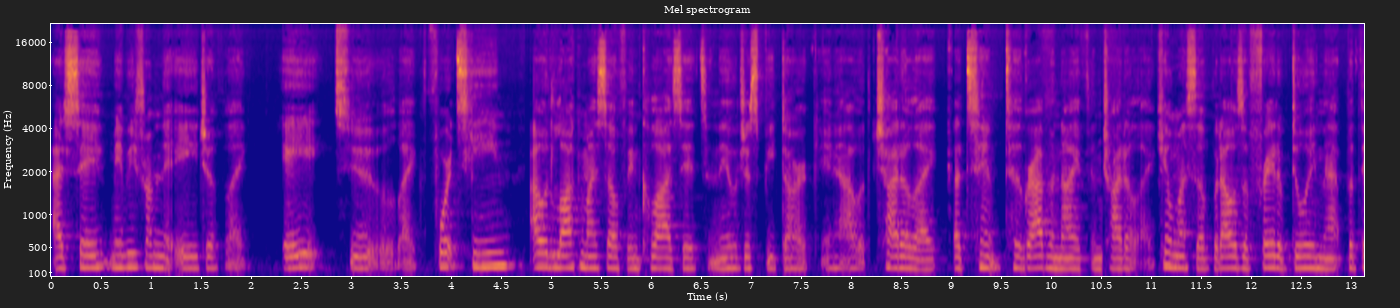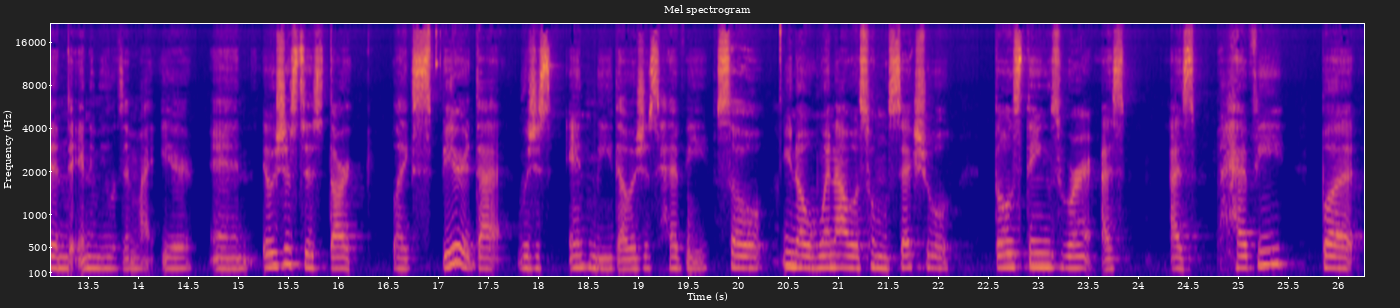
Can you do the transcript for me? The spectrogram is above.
I'd say maybe from the age of like eight to like 14, I would lock myself in closets and it would just be dark. And I would try to like attempt to grab a knife and try to like kill myself. But I was afraid of doing that. But then the enemy was in my ear. And it was just this dark like spirit that was just in me that was just heavy. So, you know, when I was homosexual, those things weren't as as heavy, but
